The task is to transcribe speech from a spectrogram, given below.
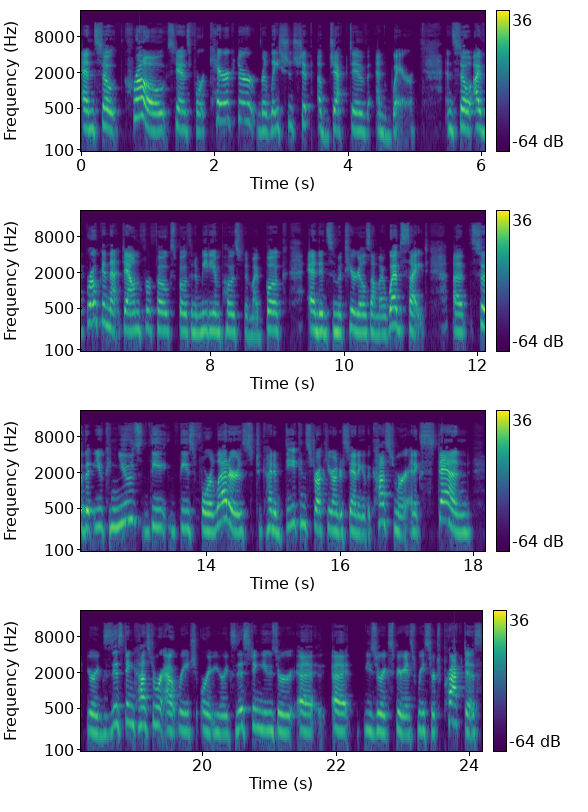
And so CROW stands for character, relationship, objective, and where. And so I've broken that down for folks both in a Medium post in my book and in some materials on my website uh, so that you can use the, these four letters to kind of deconstruct your understanding of the customer and extend your existing customer outreach or your existing user uh, uh, user experience research practice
